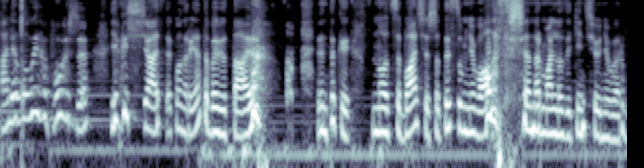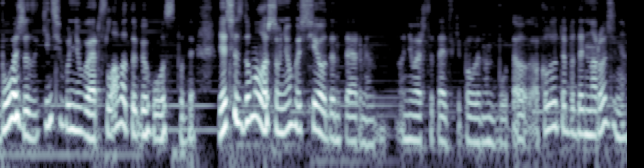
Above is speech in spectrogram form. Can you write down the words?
Алілуя, Боже, яке щастя, Конор, я тебе вітаю. Він такий, ну це бачиш, а ти сумнівалася, що я нормально закінчив універ. Боже, закінчив універ, слава тобі, Господи. Я щось думала, що в нього ще один термін університетський повинен бути. А коли у тебе день народження?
